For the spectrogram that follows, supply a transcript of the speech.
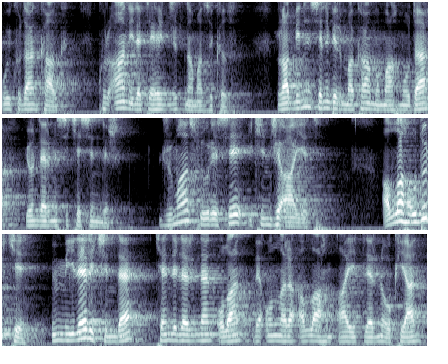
uykudan kalk Kur'an ile teheccüd namazı kıl. Rabbinin seni bir makamı mahmuda göndermesi kesindir. Cuma suresi 2. ayet Allah odur ki ümmiler içinde kendilerinden olan ve onlara Allah'ın ayetlerini okuyan,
